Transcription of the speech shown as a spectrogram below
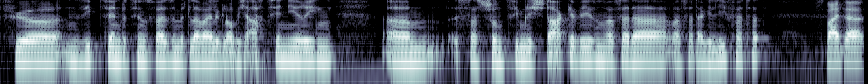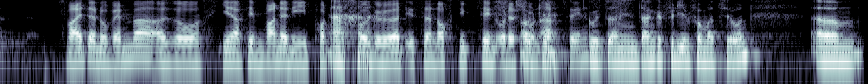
für einen 17- beziehungsweise mittlerweile, glaube ich, 18-Jährigen, ähm, ist das schon ziemlich stark gewesen, was er da, was er da geliefert hat. 2. 2. November, also je nachdem, wann er die Podcast-Folge hört, ist er noch 17 oder schon okay. 18. Gut, dann danke für die Information. Ähm,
